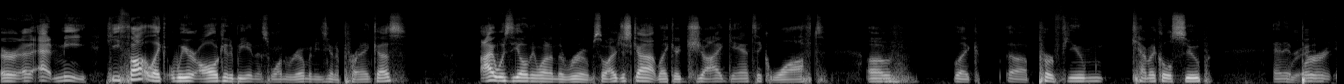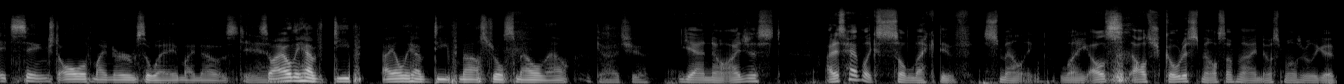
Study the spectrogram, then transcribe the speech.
or uh, at me. He thought like we were all going to be in this one room and he's going to prank us. I was the only one in the room, so I just got like a gigantic waft of like uh, perfume chemical soup, and it Right. burned. It singed all of my nerves away in my nose. Damn. So I only have deep. I only have deep nostril smell now. Gotcha. Yeah, no, I just I just have like selective smelling. Like I'll I'll go to smell something that I know smells really good,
